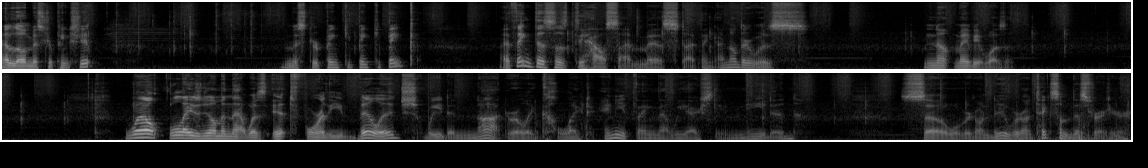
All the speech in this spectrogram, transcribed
Hello, Mr. Pink Ship. Mr. Pinky Pinky Pink. I think this is the house I missed. I think I know there was no, maybe it wasn't. Well, ladies and gentlemen, that was it for the village. We did not really collect anything that we actually needed. So what we're going to do, we're going to take some of this right here.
